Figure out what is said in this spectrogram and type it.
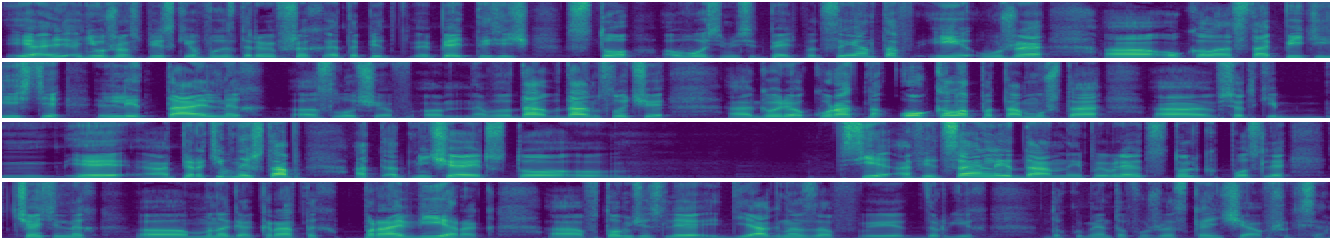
и они уже в списке выздоровевших, это 5185 пациентов и уже около 150 летальных случаев. В, данном случае говорю аккуратно около, потому что все-таки оперативный штаб от, отмечает, что все официальные данные появляются только после тщательных э, многократных проверок, э, в том числе диагнозов и других документов уже скончавшихся.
